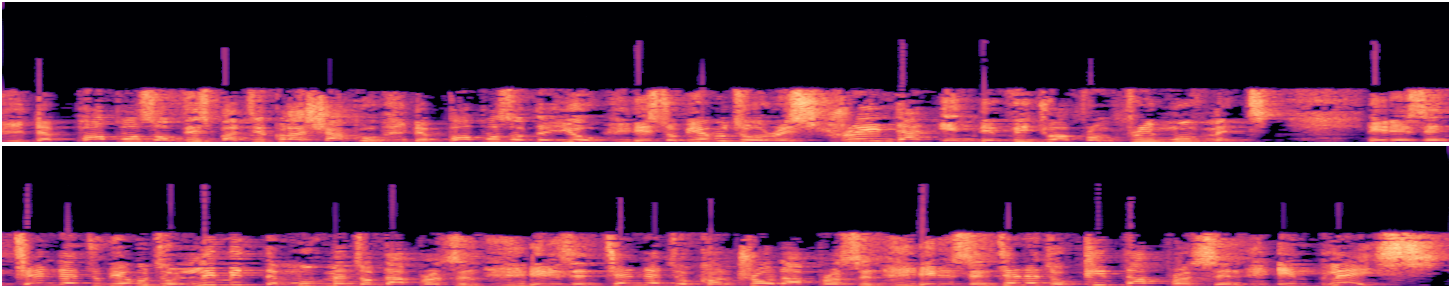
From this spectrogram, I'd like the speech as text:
The purpose of this particular shackle, the purpose of the yoke is to be able to restrain that individual from free movement. It is intended to be able to limit the movement of that person. It is intended to control that person. It is intended to keep that person in place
